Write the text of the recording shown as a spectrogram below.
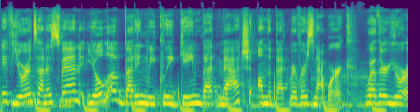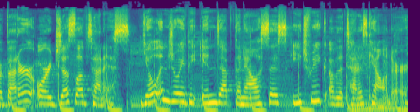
If you're a tennis fan, you'll love Betting Weekly Game Bet Match on the Bet Rivers Network. Whether you're a better or just love tennis, you'll enjoy the in depth analysis each week of the tennis calendar.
